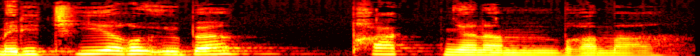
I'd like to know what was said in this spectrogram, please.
Meditiere über Prajnanam Brahma.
